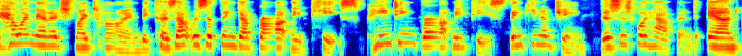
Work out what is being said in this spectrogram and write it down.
how I managed my time because that was the thing that brought me peace. Painting brought me peace. Thinking of Jean, this is what happened. And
